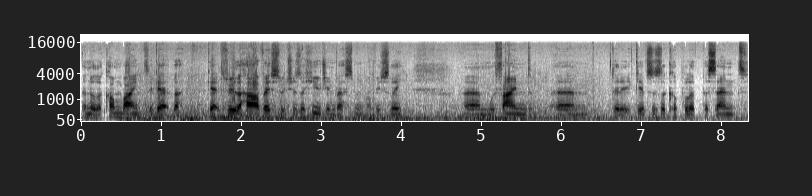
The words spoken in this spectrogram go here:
another combine to get the, get through the harvest, which is a huge investment, obviously. Um, we find um, that it gives us a couple of percent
